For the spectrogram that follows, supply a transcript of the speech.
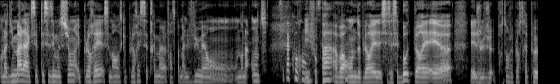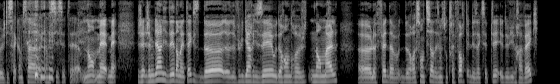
on a du mal à accepter ses émotions et pleurer. C'est marrant parce que pleurer c'est très mal, enfin c'est pas mal vu, mais on, on en a honte. C'est pas courant. Et il faut ça. pas avoir honte de pleurer. C'est beau de pleurer et, euh, et je, je, pourtant je pleure très peu. Je dis ça comme ça, comme si c'était non, mais mais j'aime bien l'idée dans mes textes de, de vulgariser ou de rendre juste normal euh, le fait de ressentir des émotions très fortes et de les accepter et de vivre avec.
